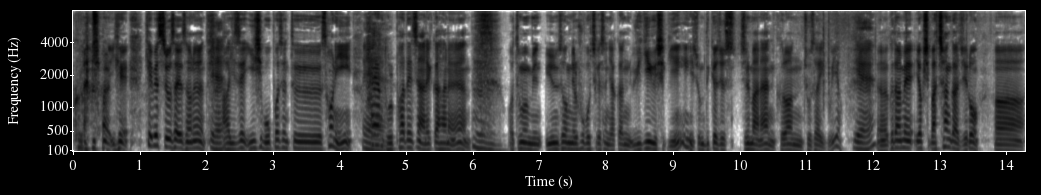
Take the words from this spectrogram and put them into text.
그렇죠. 예. KBS 조사에서는 예. 아 이제 25% 선이 예. 하향 돌파되지 않을까 하는 음. 어떻게 보면 윤석열 후보 측에서는 약간 위기 의식이 좀 느껴질 만한 그런 조사이고요. 예. 어, 그 다음에 역시 마찬가지로 어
